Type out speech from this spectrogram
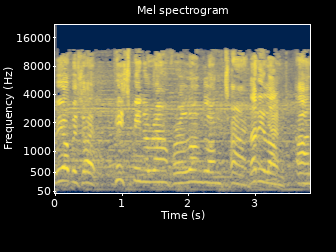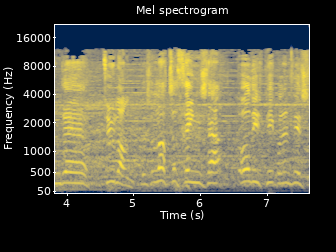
We hope it's right. Pete's been around for a long, long time. Very long. And uh, Too long. there's lots of things that all these people in this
